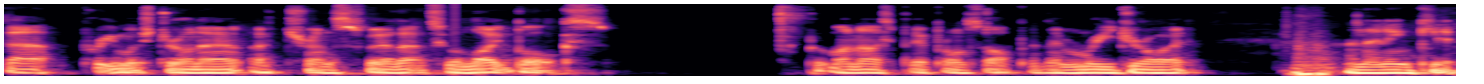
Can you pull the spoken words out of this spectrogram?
that pretty much drawn out, I transfer that to a light box, put my nice paper on top, and then redraw it, and then ink it.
